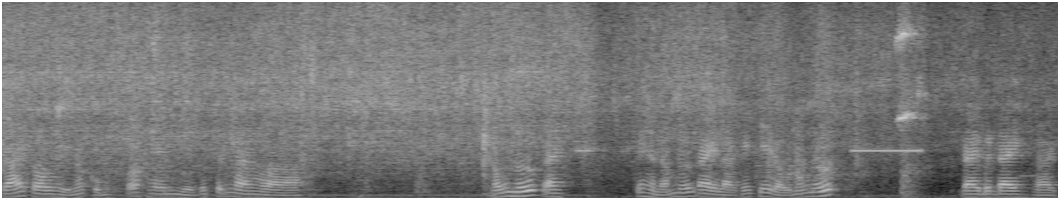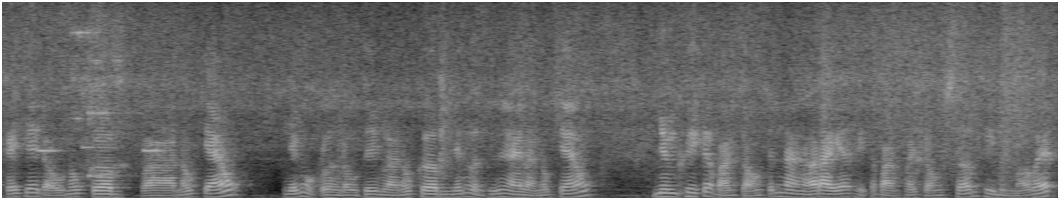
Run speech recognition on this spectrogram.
trái tôi thì nó cũng có thêm nhiều cái tính năng là nấu nước đây. Cái hình ấm nước đây là cái chế độ nấu nước. Đây bên đây là cái chế độ nấu cơm và nấu cháo. Nhấn một lần đầu tiên là nấu cơm, nhấn lần thứ hai là nấu cháo. Nhưng khi các bạn chọn tính năng ở đây thì các bạn phải chọn sớm khi mình mở bếp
